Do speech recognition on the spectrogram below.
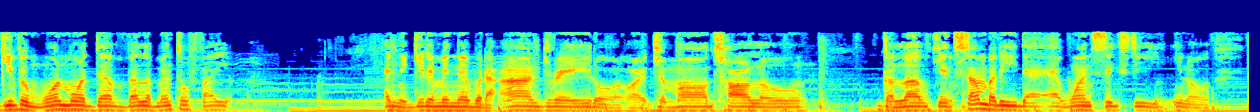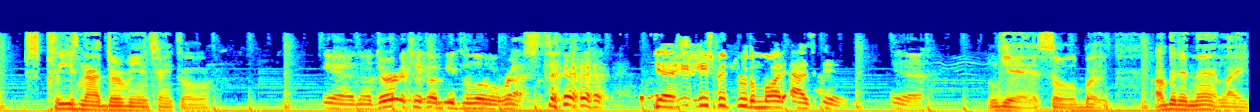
give him one more developmental fight, and then get him in there with an Andre or or Jermall Charlo, Golovkin, somebody that at 160, you know, please not Derevyanchenko. Yeah, no, Derevyanchenko needs a little rest. Yeah, he, he's been through the mud as is. yeah. Yeah, so but other than that, like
